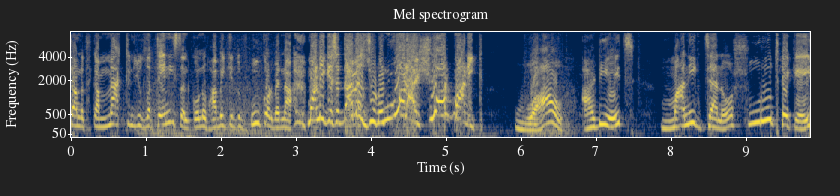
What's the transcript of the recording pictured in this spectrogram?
সামনে থেকে ম্যাকটিন ইউজার টেনিসন কোনোভাবেই কিন্তু ভুল করবেন না। মানিক এসে ড্যামেজ জুড়বেন। What I shot Manik! Wow RDH Manik যেন শুরু থেকেই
